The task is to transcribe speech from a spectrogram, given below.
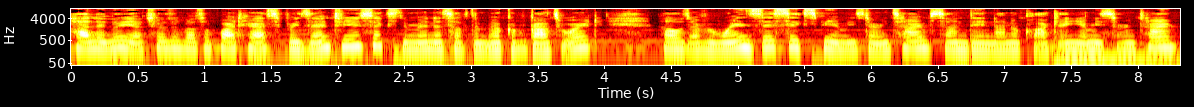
Hallelujah. Chosen Vessel Podcast present to you 60 minutes of the milk of God's Word. Held every Wednesday, 6 p.m. Eastern Time, Sunday, 9 o'clock a.m. Eastern Time.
